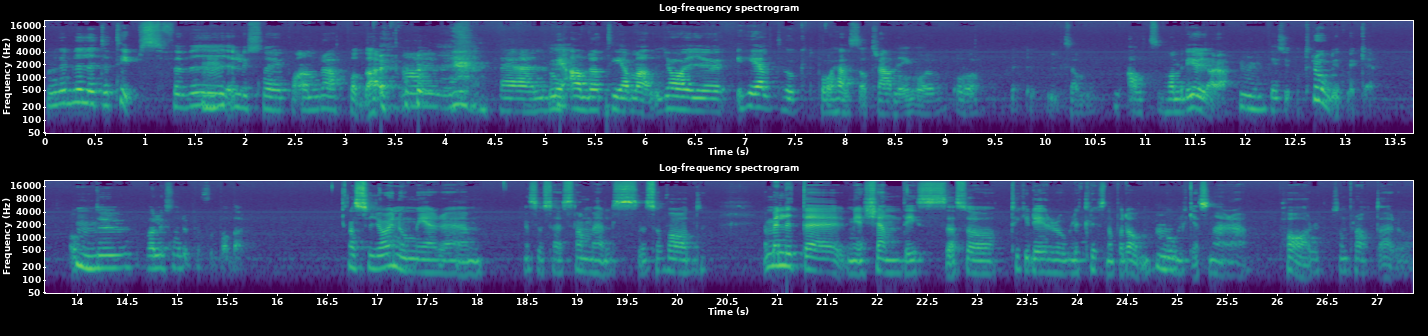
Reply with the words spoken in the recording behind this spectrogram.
Men det blir lite tips för vi lyssnar ju på andra poddar. Eh, med andra teman. Jag är ju helt hooked på hälsa och träning och, och liksom allt som har med det att göra. Mm. Det finns ju otroligt mycket. Och Mm. du, vad lyssnar du på för poddar? Alltså jag är nog mer eh, alltså så här samhälls... Alltså vad... Ja, men lite mer kändis. Alltså tycker det är roligt att lyssna på dem. Mm. Olika sådana här par som pratar. Och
